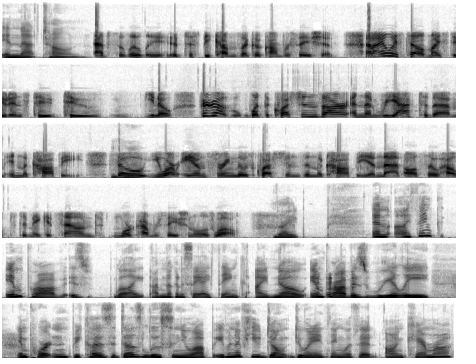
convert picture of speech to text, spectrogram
in that tone. Absolutely, it just becomes like a conversation. And I always tell my students to to you know figure out what the questions are and then react to them in the copy. So mm-hmm. you are answering those questions in the copy, and that also helps to make it sound more conversational as well. Right. And I think improv is, well, I, I'm not going to say I think, I know improv is really important because it does loosen you up, even if you don't do anything with it on camera.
